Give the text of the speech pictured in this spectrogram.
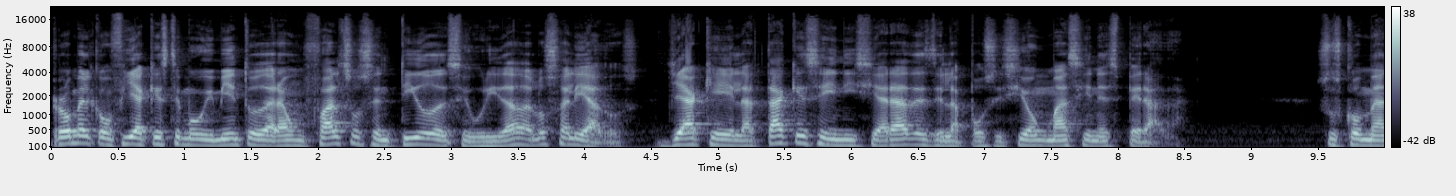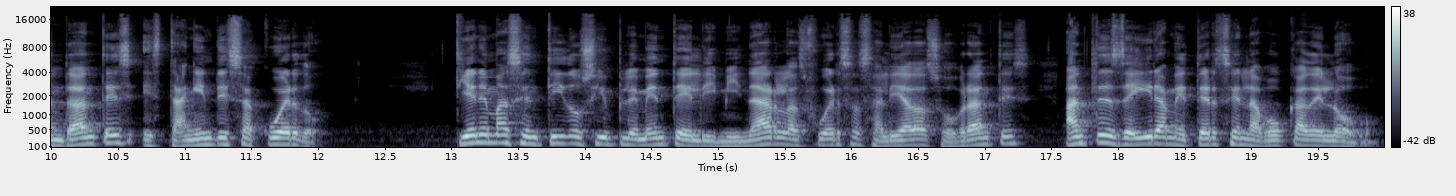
Rommel confía que este movimiento dará un falso sentido de seguridad a los aliados, ya que el ataque se iniciará desde la posición más inesperada. Sus comandantes están en desacuerdo. Tiene más sentido simplemente eliminar las fuerzas aliadas sobrantes antes de ir a meterse en la boca del lobo.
